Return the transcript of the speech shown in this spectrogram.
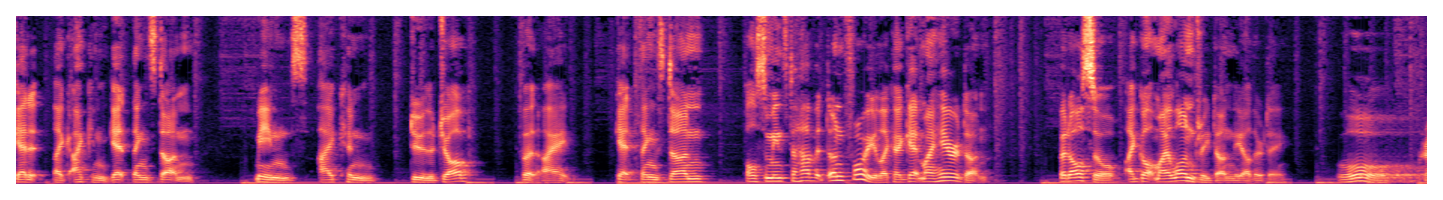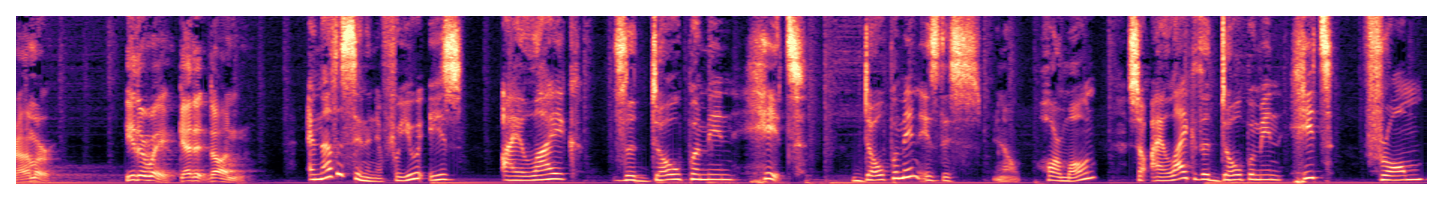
get it, like, I can get things done means I can do the job, but I get things done also means to have it done for you. Like, I get my hair done. But also, I got my laundry done the other day. Oh, grammar. Either way, get it done. Another synonym for you is I like the dopamine hit. Dopamine is this, you know, hormone. So I like the dopamine hit from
